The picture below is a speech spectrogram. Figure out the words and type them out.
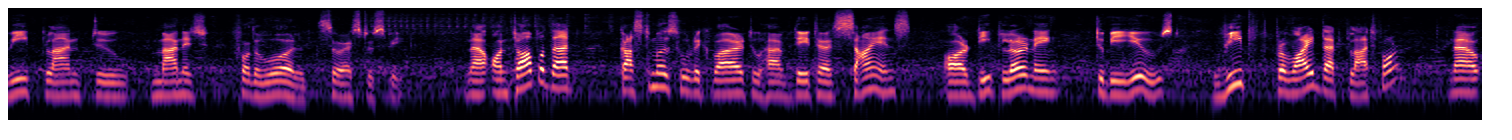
we plan to manage for the world, so as to speak. Now on top of that, customers who require to have data science or deep learning to be used, we provide that platform. Now,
